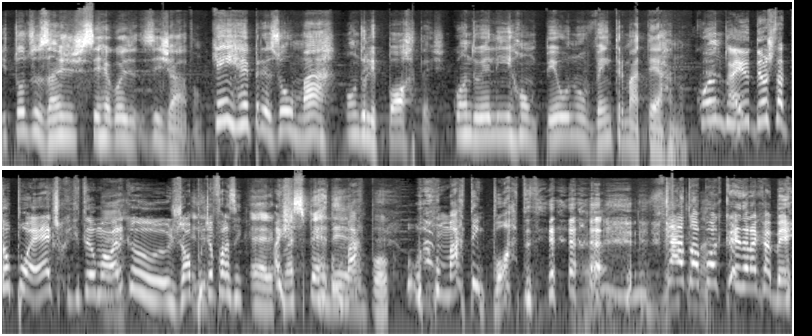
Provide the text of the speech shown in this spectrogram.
e todos os anjos se regozijavam. Quem represou o mar pondo-lhe portas quando ele irrompeu no ventre materno? Quando... Aí o Deus tá tão poético que tem uma hora que o Jó Ele- podia falar assim: É, ele Mas começa a perder o mar- um pouco. o mar tem Cala tua boca que eu ainda não acabei.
